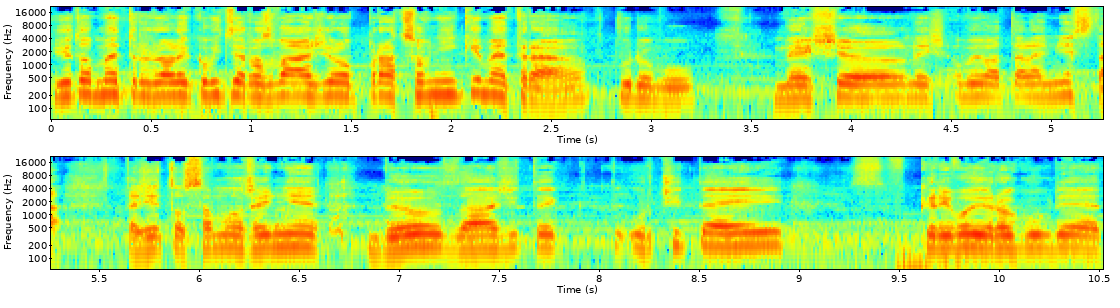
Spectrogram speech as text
že to metro daleko více rozváželo pracovníky metra v tu dobu, než, eh, než obyvatelé města. Takže to samozřejmě byl zážitek určitý, Krivoj rogu, kde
